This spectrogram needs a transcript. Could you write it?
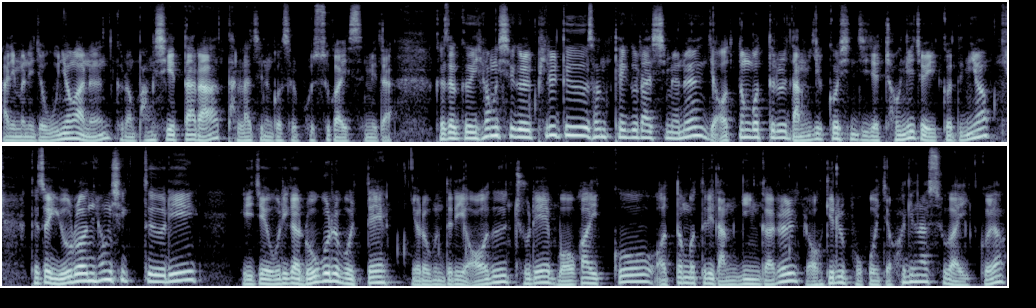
아니면 이제 운영하는 그런 방식에 따라 달라지는 것을 볼 수가 있습니다. 그래서 그 형식을 필드 선택을 하시면은 이제 어떤 것들을 남길 것인지 이제 정해져 있거든요. 그래서 이런 형식들이 이제 우리가 로그를 볼 때 여러분들이 어느 줄에 뭐가 있고 어떤 것들이 남긴가를 여기를 보고 이제 확인할 수가 있고요.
